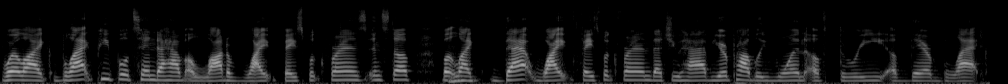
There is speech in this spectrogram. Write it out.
where like black people tend to have a lot of white Facebook friends and stuff but Mm-hmm. like that white Facebook friend that you have you're probably one of 3 of their black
